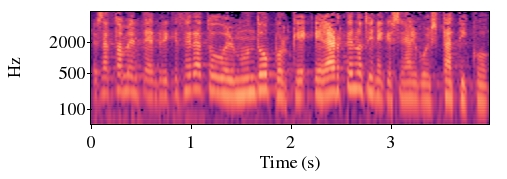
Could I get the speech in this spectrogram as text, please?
exactamente, enriquecer a todo el mundo porque el arte no tiene que ser algo estático.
